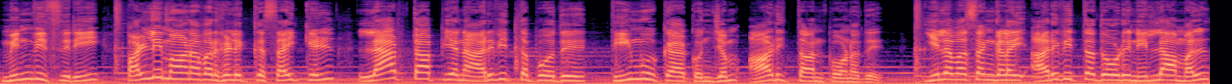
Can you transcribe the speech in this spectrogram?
மின்விசிறி பள்ளி மாணவர்களுக்கு சைக்கிள் லேப்டாப் என அறிவித்த போது திமுக கொஞ்சம் ஆடித்தான் போனது. இலவசங்களை அறிவித்ததோடு நில்லாமல்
